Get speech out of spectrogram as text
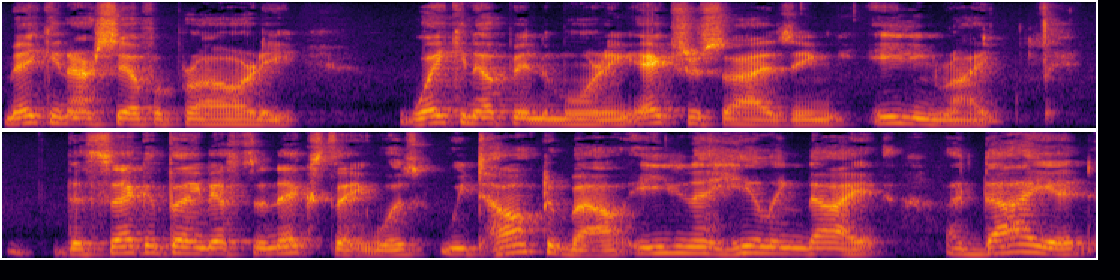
making ourselves a priority, waking up in the morning, exercising, eating right. The second thing, that's the next thing, was we talked about eating a healing diet, a diet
